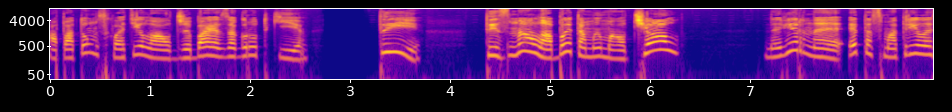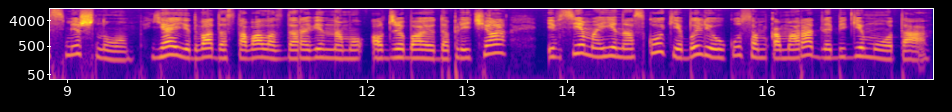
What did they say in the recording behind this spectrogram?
а потом схватила Алджибая за грудки. «Ты! Ты знал об этом и молчал?» Наверное, это смотрелось смешно. Я едва доставала здоровенному Алджибаю до плеча, и все мои наскоки были укусом комара для бегемота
